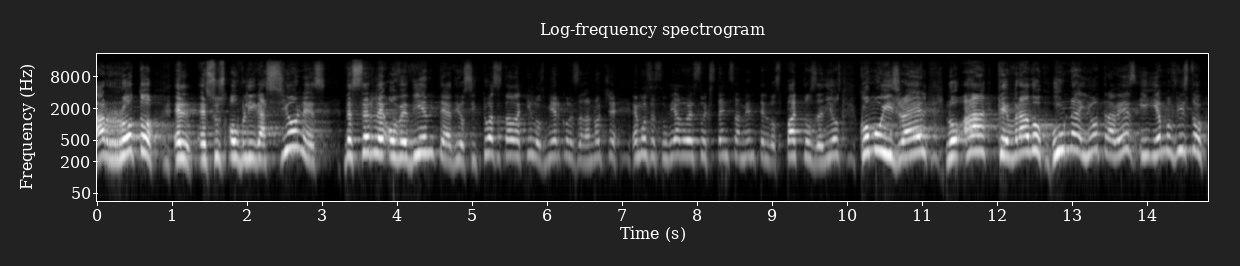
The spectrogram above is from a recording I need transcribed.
ha roto sus obligaciones de serle obediente a Dios. Si tú has estado aquí los miércoles en la noche, hemos estudiado esto extensamente en los pactos de Dios, cómo Israel lo ha quebrado una y otra vez y, hemos visto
